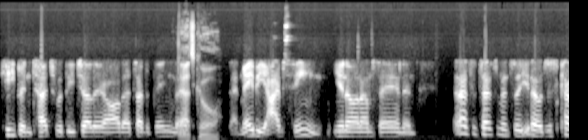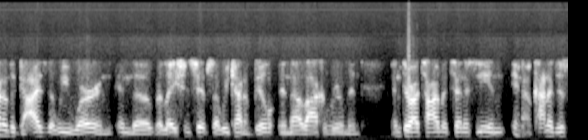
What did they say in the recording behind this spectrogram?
keep in touch with each other, all that type of thing. That, That's cool. that maybe I've seen. You know what I'm saying? And and that's a testament to you know just kind of the guys that we were and, and the relationships that we kind of built in that locker room and and through our time at Tennessee and you know kind of just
